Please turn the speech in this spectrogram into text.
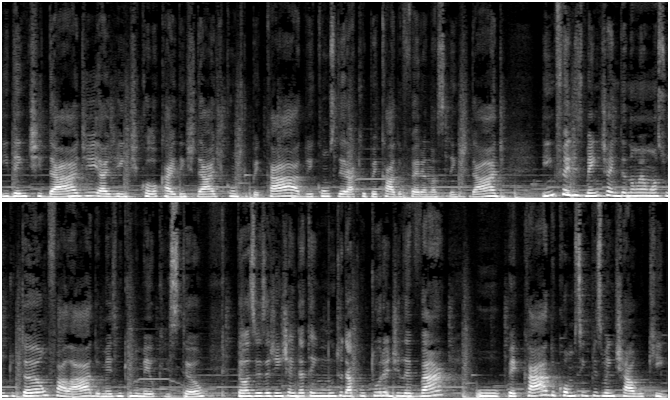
identidade, a gente colocar a identidade contra o pecado e considerar que o pecado fere a nossa identidade. Infelizmente, ainda não é um assunto tão falado, mesmo que no meio cristão. Então, às vezes, a gente ainda tem muito da cultura de levar o pecado como simplesmente algo que,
